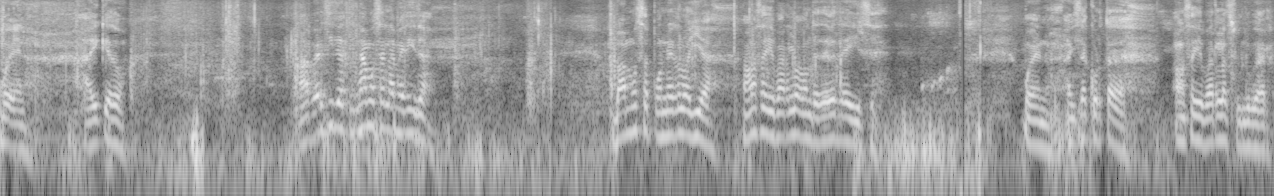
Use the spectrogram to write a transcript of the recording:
Bueno, ahí quedó. A ver si le atinamos a la medida. Vamos a ponerlo allá. Vamos a llevarlo donde debe de irse. Bueno, ahí está cortada. Vamos a llevarla a su lugar.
